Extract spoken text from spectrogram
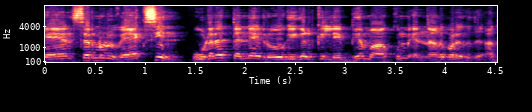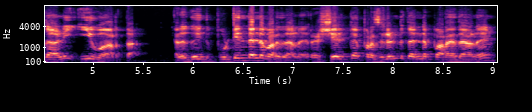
ക്യാൻസറിനൊരു വാക്സിൻ ഉടനെ തന്നെ രോഗികൾക്ക് ലഭ്യമാക്കും എന്നാണ് പറയുന്നത്. അതാണ് ഈ വാർത്ത. അതായത് ഇത് പുടിൻ തന്നെ പറഞ്ഞതാണ്. റഷ്യയിലത്തെ പ്രസിഡന്റ് തന്നെ പറഞ്ഞതാണ്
